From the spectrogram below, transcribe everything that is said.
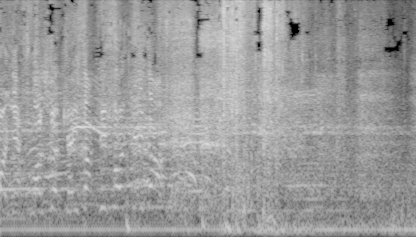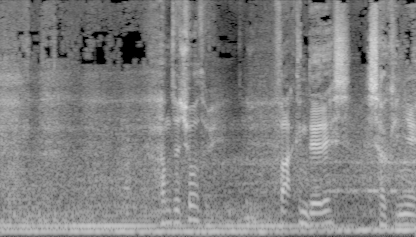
on, yes, one good, keep going, Hamza If I can do this, so can you.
